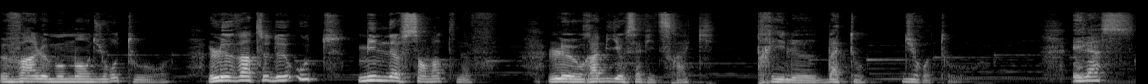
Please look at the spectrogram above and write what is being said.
vint le moment du retour. Le 22 août 1929, le Rabbi Yosef prit le bateau du retour. Hélas,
